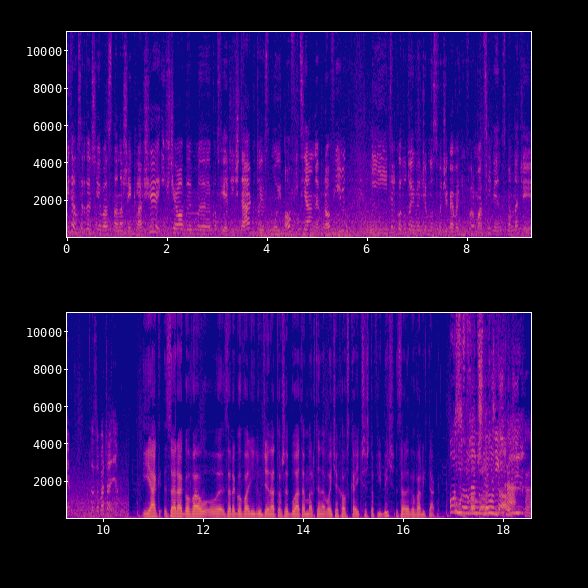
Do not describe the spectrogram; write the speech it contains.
Witam serdecznie Was na naszej klasie i chciałabym e, potwierdzić, tak, to jest mój oficjalny profil i tylko tutaj będzie mnóstwo ciekawych informacji, więc mam nadzieję. Do zobaczenia. I jak zareagował, zareagowali ludzie na to, że była tam Martyna Wojciechowska i Krzysztof Ibisz? Zareagowali tak. Usunąć śledzika!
